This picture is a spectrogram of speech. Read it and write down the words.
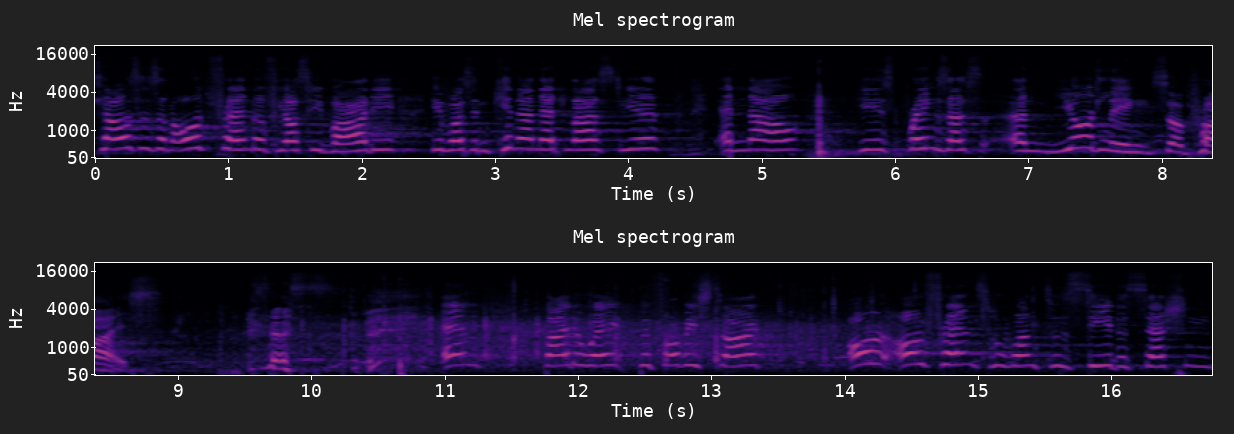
Klaus is an old friend of Yossi Vardi. He was in Kinnernet last year, and now he brings us a yodeling surprise. and by the way, before we start, all, all, friends who want to see the session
